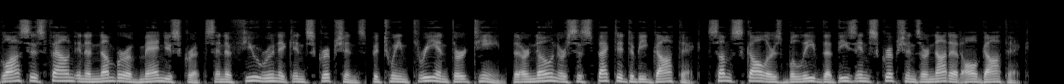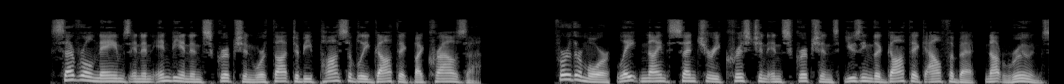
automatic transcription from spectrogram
glosses found in a number of manuscripts and a few runic inscriptions between 3 and 13 that are known or suspected to be Gothic. Some scholars believe that these inscriptions are not at all Gothic. Several names in an Indian inscription were thought to be possibly Gothic by Krause. Furthermore, late 9th century Christian inscriptions using the Gothic alphabet, not runes,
